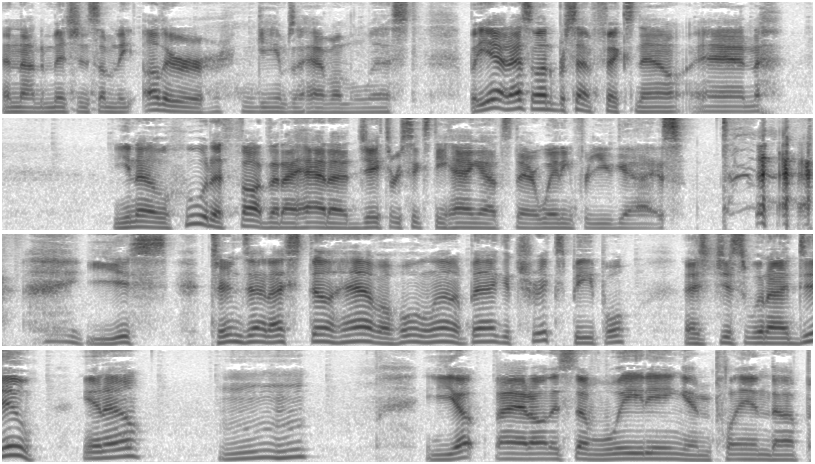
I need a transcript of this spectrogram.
And not to mention some of the other games I have on the list. But yeah, that's 100% fixed now. And you know, who would have thought that I had a J360 Hangouts there waiting for you guys? yes, turns out I still have a whole lot of bag of tricks, people. That's just what I do, you know? Mm-hmm. Yep, I had all this stuff waiting and planned up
